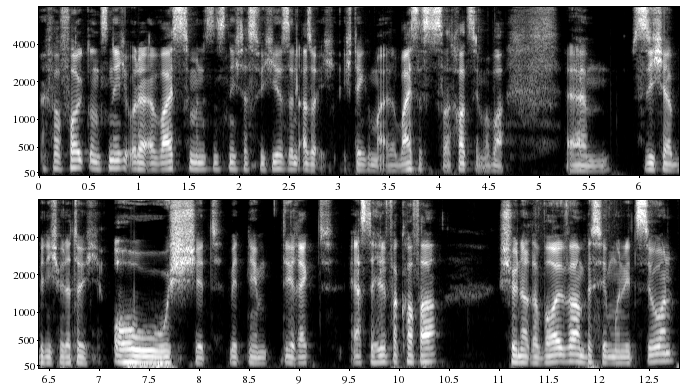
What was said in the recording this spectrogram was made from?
verfolgt uns nicht oder er weiß zumindest nicht, dass wir hier sind. Also ich, ich denke mal, er weiß es zwar trotzdem, aber ähm, sicher bin ich mir natürlich. Oh shit, mitnehmen. Direkt erste Hilferkoffer. Schöner Revolver, ein bisschen Munition.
